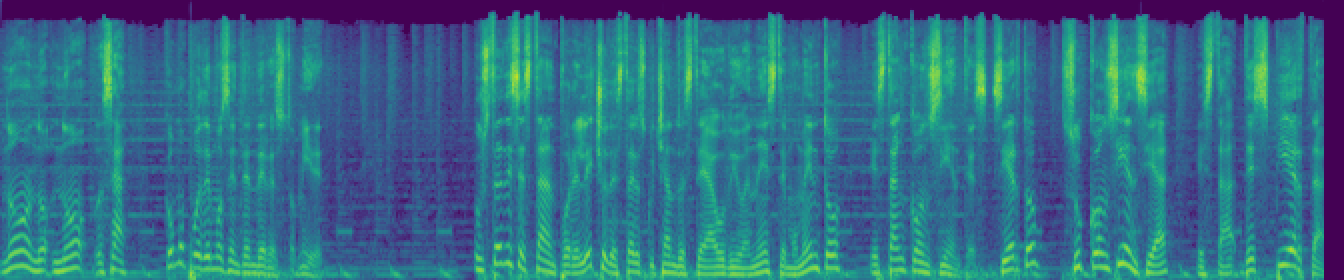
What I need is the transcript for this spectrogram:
No, no, no. O sea, ¿cómo podemos entender esto? Miren. Ustedes están, por el hecho de estar escuchando este audio en este momento, están conscientes, ¿cierto? Su conciencia está despierta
